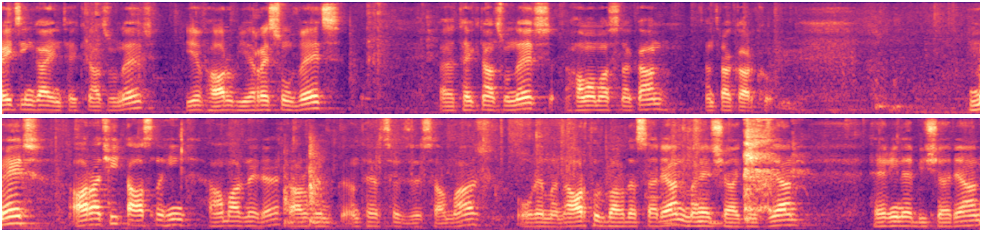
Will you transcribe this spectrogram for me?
ռեյտինգային տեխնացուներ եւ 136 տեխնացուներ համամասնական ընտրակարգով։ Մեր առաջի 15 համարները կարող եմ ընթերցել ձեզ համար, ուրեմն Արթուր Բաղդասարյան, Մհեր Շագիրդյան, Հեղինե Բիշարյան,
